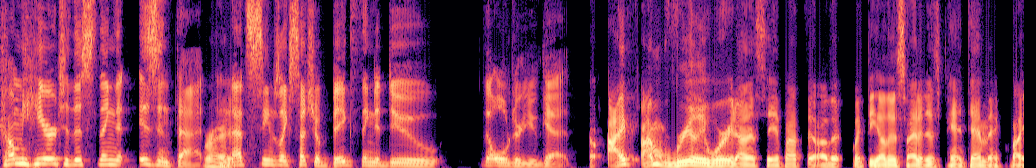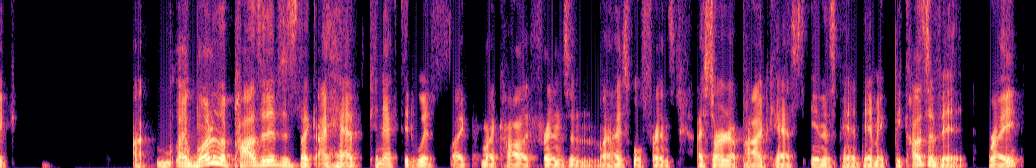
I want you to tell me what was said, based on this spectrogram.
come here to this thing that isn't that Right. and that seems like such a big thing to do the older you get I I'm really worried honestly about the other like the other side of this pandemic. Like, I, like one of the positives is like I have connected with like my college friends and my high school friends. I started a podcast in this pandemic because of it, right?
